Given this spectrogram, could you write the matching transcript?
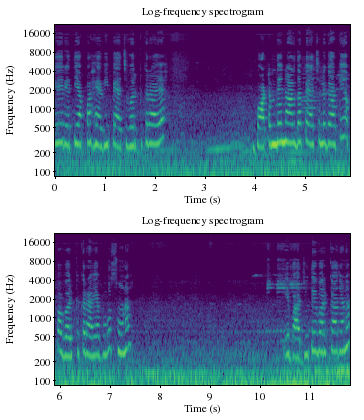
ਘੇਰੇ ਤੇ ਆਪਾਂ ਹੈਵੀ ਪੈਚ ਵਰਕ ਕਰਾਇਆ। ਬਾਟਮ ਦੇ ਨਾਲ ਦਾ ਪੈਚ ਲਗਾ ਕੇ ਆਪਾਂ ਵਰਕ ਕਰਾਇਆ। ਬਹੁਤ ਸੋਹਣਾ। ਇਹ ਬਾਜੂ ਤੇ ਵਰਕ ਆ ਜਾਣਾ।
